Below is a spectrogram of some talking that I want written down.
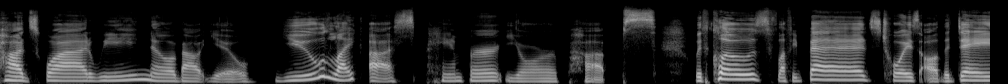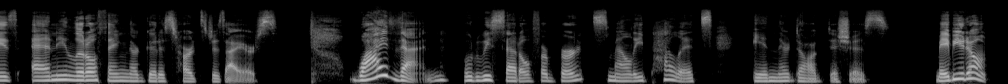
Pod Squad, we know about you. You, like us, pamper your pups with clothes, fluffy beds, toys all the days, any little thing their goodest hearts desires. Why then would we settle for burnt, smelly pellets in their dog dishes? Maybe you don't.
